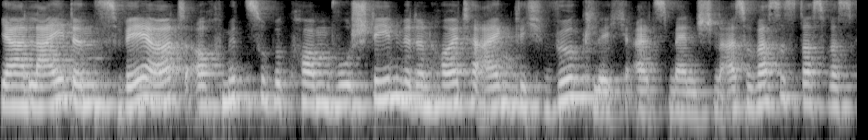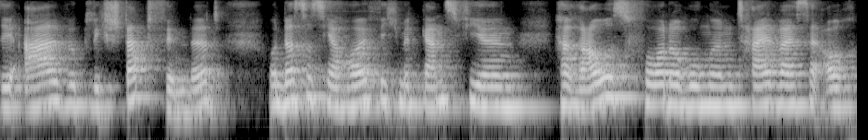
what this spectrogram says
ja leidenswert, auch mitzubekommen, wo stehen wir denn heute eigentlich wirklich als Menschen? Also was ist das, was real wirklich stattfindet? Und das ist ja häufig mit ganz vielen Herausforderungen, teilweise auch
